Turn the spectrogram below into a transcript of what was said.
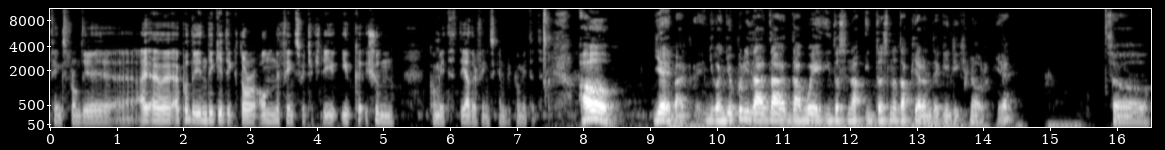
things from the. Uh, I, I I put the in the git ignore on the things which actually you c- shouldn't commit. The other things can be committed. Oh, yeah, but you when you put it that, that that way, it does not it does not appear on the git ignore. Yeah. So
